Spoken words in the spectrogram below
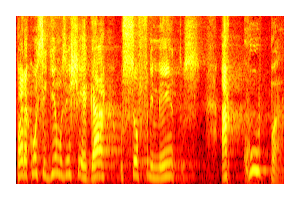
para conseguirmos enxergar os sofrimentos, a culpa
